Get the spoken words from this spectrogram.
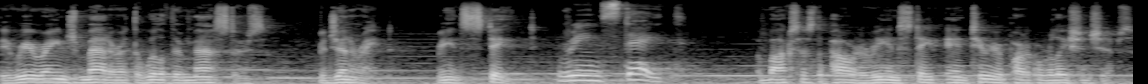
They rearrange matter at the will of their masters, regenerate, reinstate. Reinstate. A box has the power to reinstate anterior particle relationships.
